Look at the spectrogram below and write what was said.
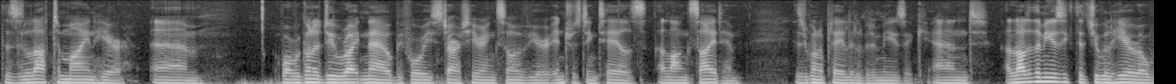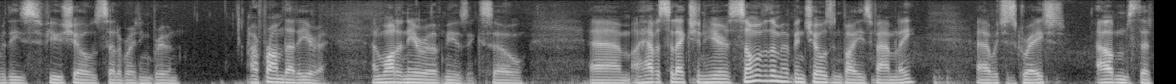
there's a lot to mine here. Um, what we're going to do right now, before we start hearing some of your interesting tales alongside him, is we're going to play a little bit of music. And a lot of the music that you will hear over these few shows celebrating Bruen are from that era. And what an era of music. So um, I have a selection here. Some of them have been chosen by his family, uh, which is great. Albums that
